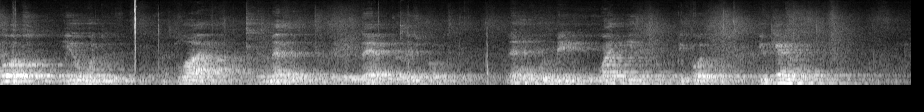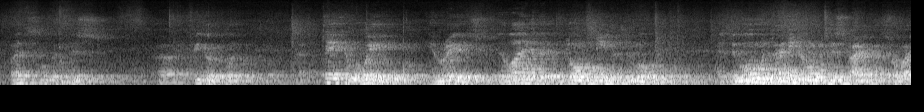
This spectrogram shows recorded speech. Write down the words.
thought you would apply the method that is there to this problem. Then it would be quite easy, because you can, let's look at this uh, figure, take away, erase the lines that don't need at the moment. At the moment, I need only this triangle, so I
